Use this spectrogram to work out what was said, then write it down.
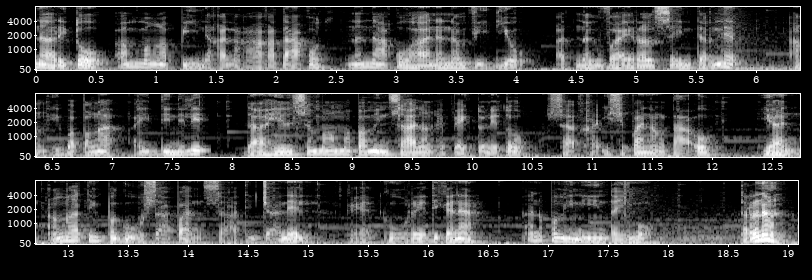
Narito ang mga pinaka nakakatakot na nakuhanan ng video at nag-viral sa internet. Ang iba pa nga ay dinilit dahil sa mga mapaminsalang epekto nito sa kaisipan ng tao. Yan ang ating pag-uusapan sa ating channel. Kaya't kung ready ka na, ano pang hinihintay mo? Tara na!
